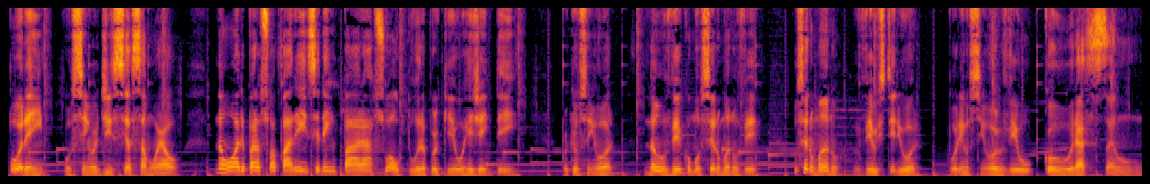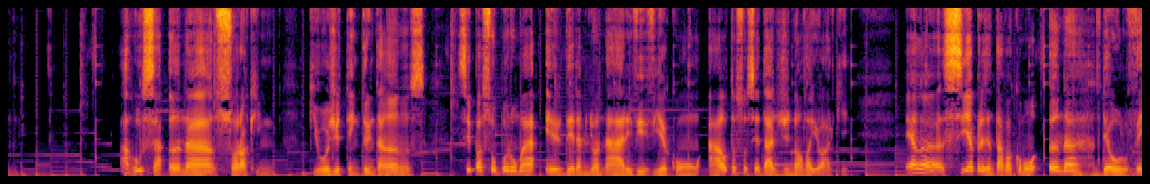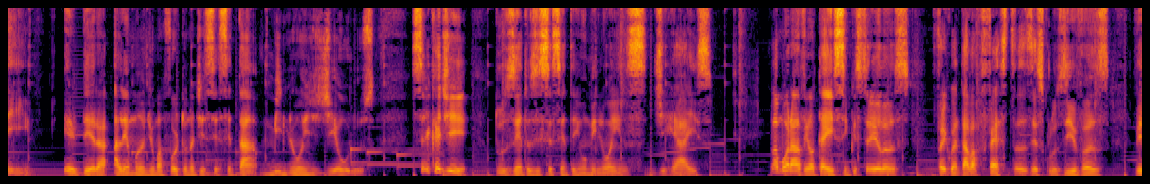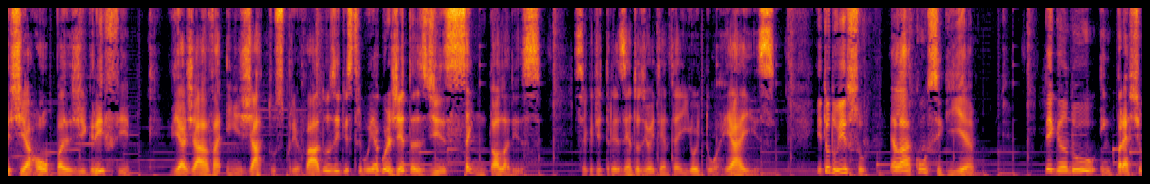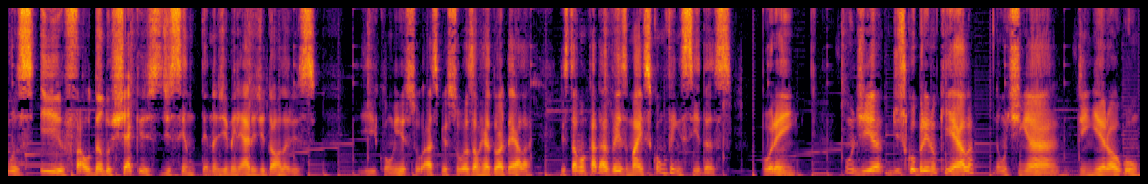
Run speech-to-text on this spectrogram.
Porém, o Senhor disse a Samuel: Não olhe para sua aparência nem para a sua altura, porque eu o rejeitei. Porque o Senhor não vê como o ser humano vê. O ser humano vê o exterior, porém o Senhor vê o coração. A russa Anna Sorokin, que hoje tem 30 anos, se passou por uma herdeira milionária e vivia com a alta sociedade de Nova York. Ela se apresentava como Anna Delvey, herdeira alemã de uma fortuna de 60 milhões de euros, cerca de 261 milhões de reais. Ela morava em hotéis cinco estrelas, frequentava festas exclusivas, vestia roupas de grife, viajava em jatos privados e distribuía gorjetas de 100 dólares, cerca de 388 reais. E tudo isso ela conseguia pegando empréstimos e fraudando cheques de centenas de milhares de dólares. E com isso, as pessoas ao redor dela estavam cada vez mais convencidas. Porém, um dia descobriram que ela não tinha dinheiro algum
